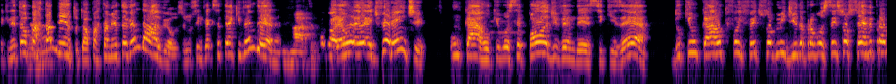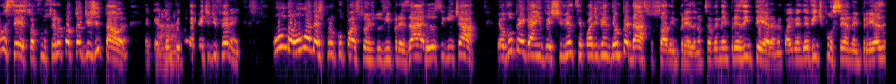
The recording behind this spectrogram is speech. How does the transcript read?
É que nem teu apartamento. Teu apartamento é vendável. Isso não significa que você tenha que vender, né? Exato. Agora, é, é, é diferente um carro que você pode vender se quiser do que um carro que foi feito sob medida para você e só serve para você, só funciona com a tua digital. É, é completamente diferente. Uma, uma das preocupações dos empresários é o seguinte: ah, eu vou pegar investimento, você pode vender um pedaço só da empresa, não precisa vender a empresa inteira, né? pode vender 20% da empresa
